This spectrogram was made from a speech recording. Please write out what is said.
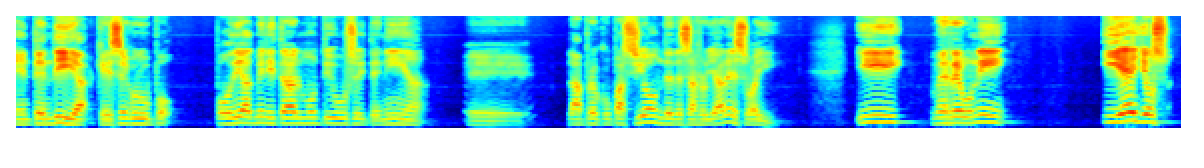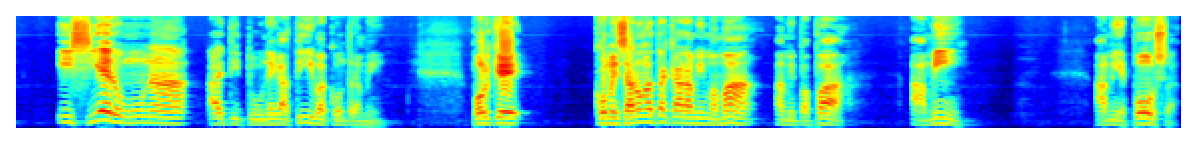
entendía que ese grupo podía administrar el multiuso y tenía eh, la preocupación de desarrollar eso ahí. Y me reuní y ellos hicieron una actitud negativa contra mí. Porque comenzaron a atacar a mi mamá, a mi papá, a mí, a mi esposa,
